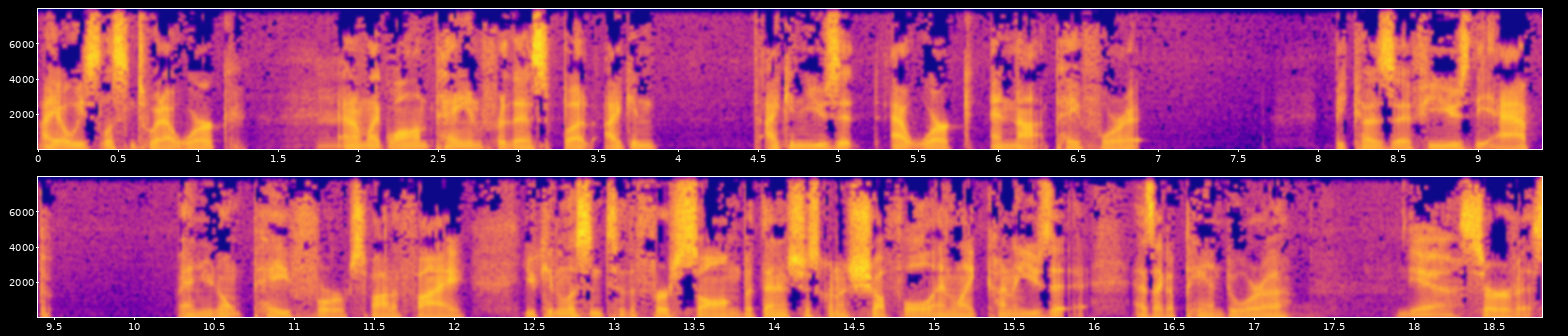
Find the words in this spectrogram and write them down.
I always listen to it at work, and I'm like, well, I'm paying for this, but I can, I can use it at work and not pay for it because if you use the app and you don't pay for Spotify, you can listen to the first song, but then it's just going to shuffle and like kind of use it as like a Pandora Yeah. service.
